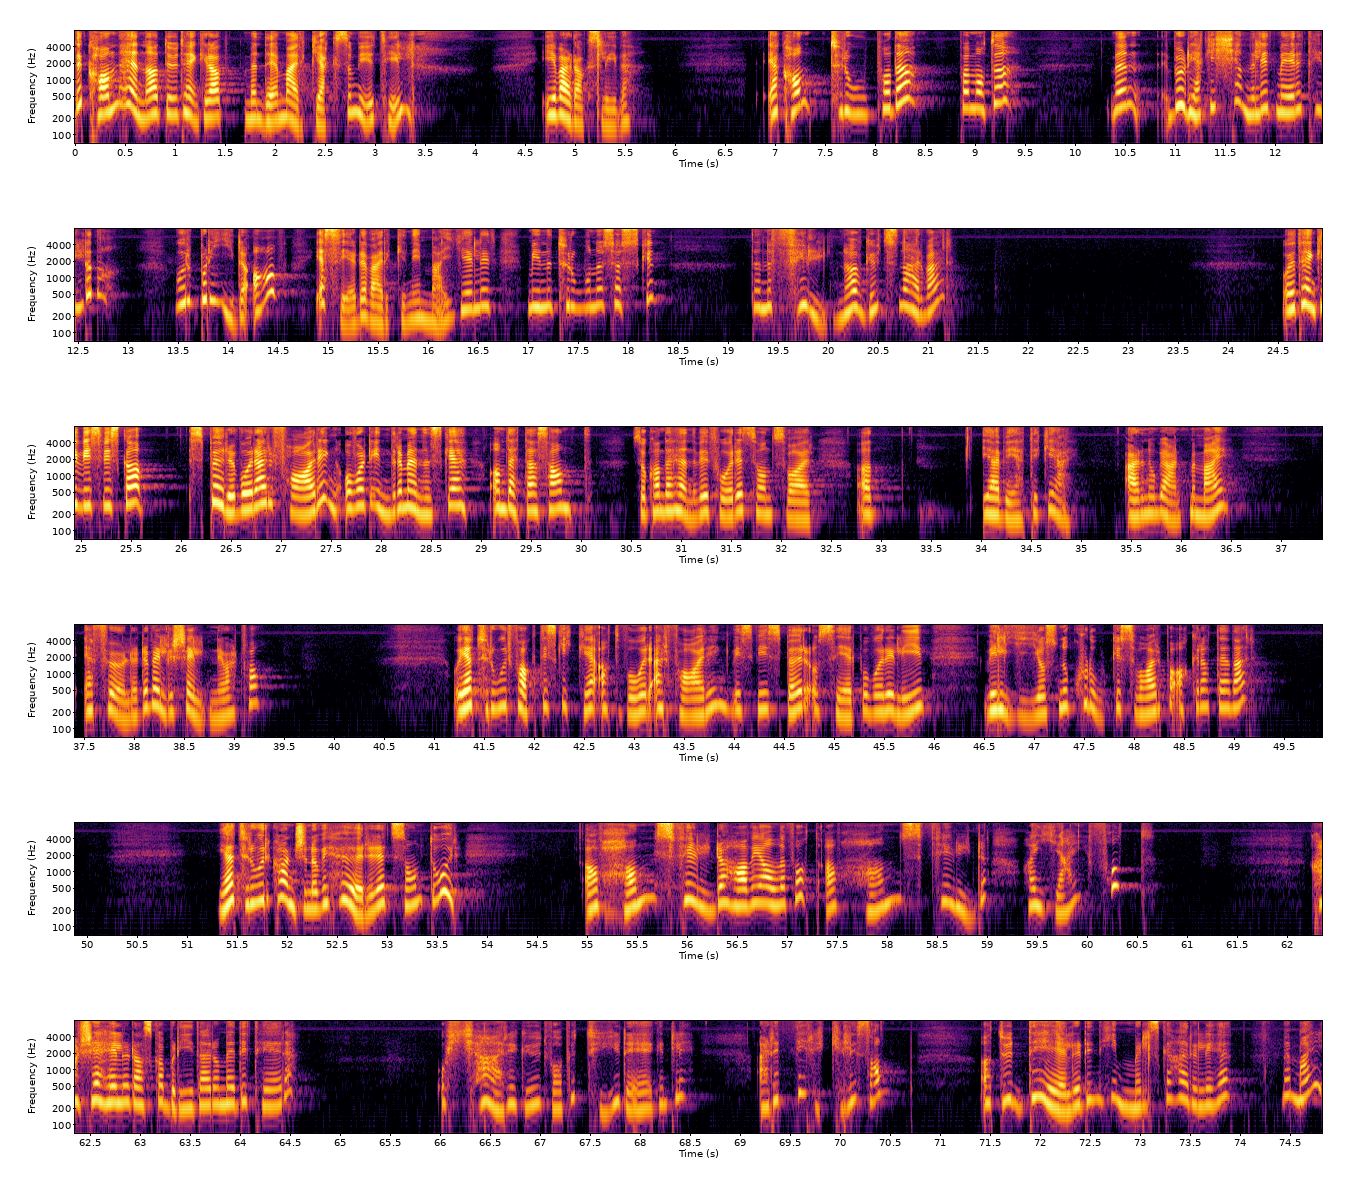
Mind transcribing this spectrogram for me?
Det kan hende at du tenker at men det merker jeg ikke så mye til i hverdagslivet. Jeg kan tro på det, på en måte. Men burde jeg ikke kjenne litt mer til det, da? Hvor blir det av? Jeg ser det verken i meg eller mine troende søsken. Denne fylden av Guds nærvær. Og jeg tenker Hvis vi skal spørre vår erfaring og vårt indre menneske om dette er sant, så kan det hende vi får et sånt svar at 'Jeg vet ikke, jeg. Er det noe gærent med meg?' Jeg føler det veldig sjelden, i hvert fall. Og jeg tror faktisk ikke at vår erfaring, hvis vi spør og ser på våre liv, vil gi oss noen kloke svar på akkurat det der. Jeg tror kanskje når vi hører et sånt ord Av Hans fylde har vi alle fått. Av Hans fylde har jeg fått. Kanskje jeg heller da skal bli der og meditere. Og kjære Gud, hva betyr det egentlig? Er det virkelig sant at du deler din himmelske herlighet med meg?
